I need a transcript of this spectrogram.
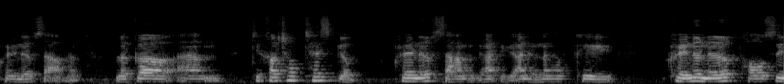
cranial nerve สามครับแล้วก็ที่เขาชอบ test เกี่ยวกับ cranial nerve สามอีกอันอีกอันหนึ่งนะครับ คือ cranial nerve palsy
